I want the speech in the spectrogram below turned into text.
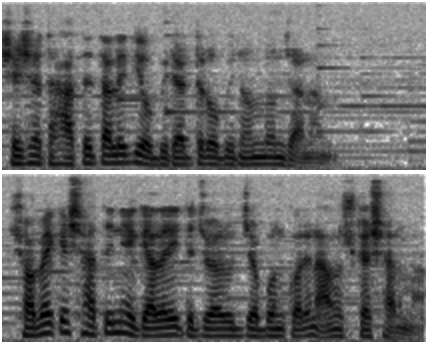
সেই সাথে হাতে তালি দিয়েও বিরাটদের অভিনন্দন জানান। সবাইকে সাথে নিয়ে গ্যালারিতে জয়ের উদযাপন করেন আনুষ্কা শর্মা।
